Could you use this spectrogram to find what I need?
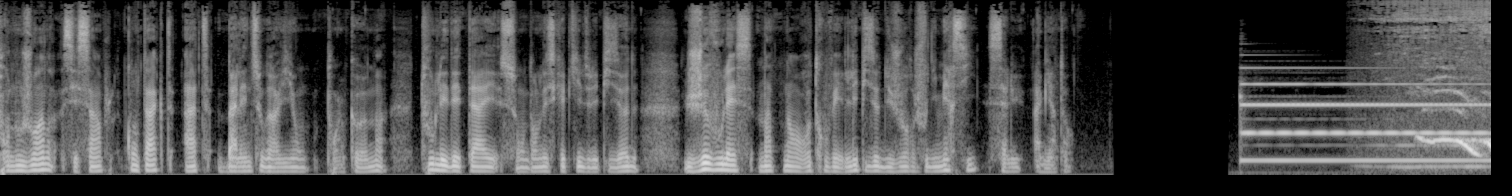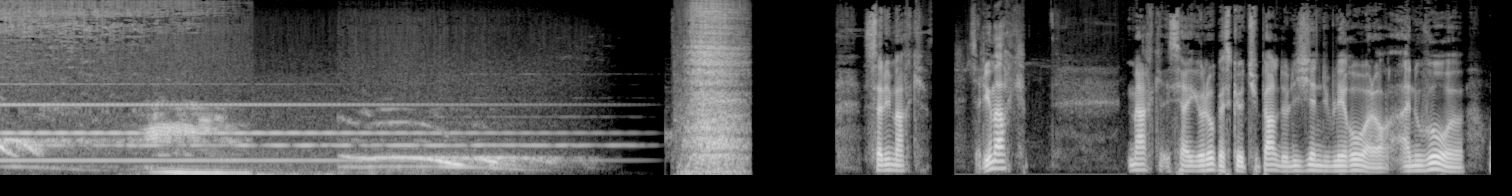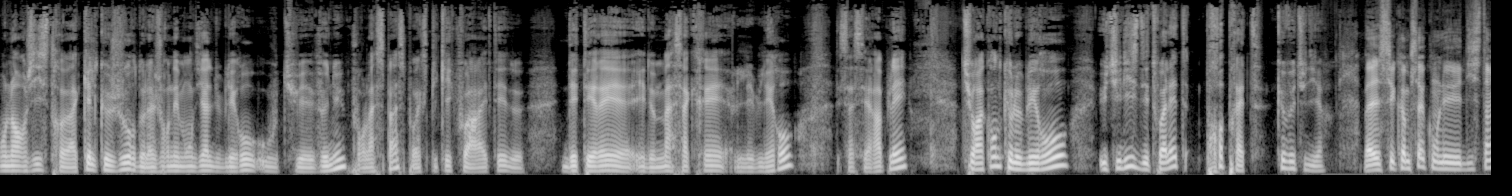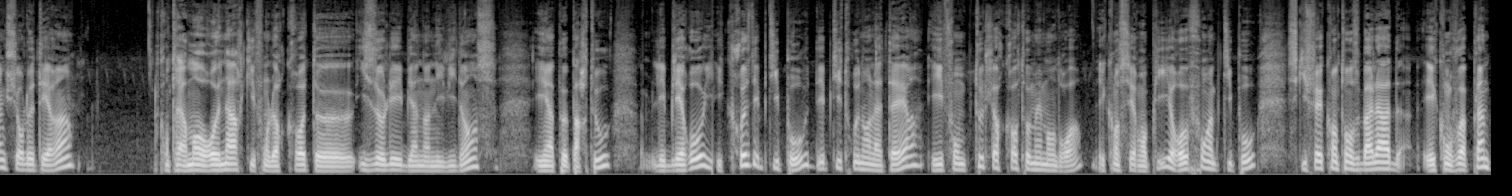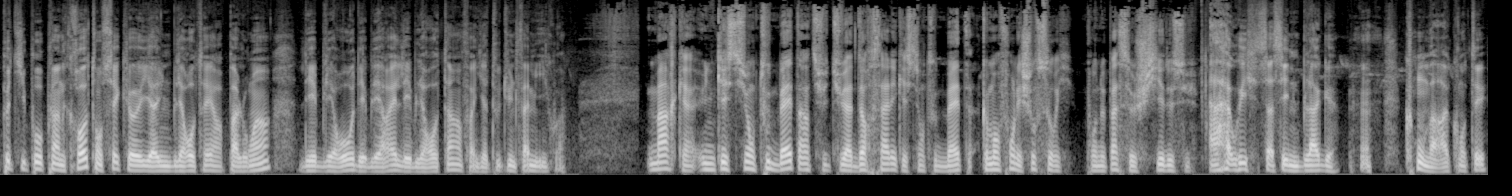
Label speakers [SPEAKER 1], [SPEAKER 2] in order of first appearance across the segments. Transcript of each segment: [SPEAKER 1] Pour nous joindre, c'est simple, contact at baleinesougravillon.com. Tous les détails sont dans le descriptif de l'épisode. Je vous laisse maintenant retrouver l'épisode du jour. Je vous dis merci, salut, à bientôt. Salut Marc.
[SPEAKER 2] Salut Marc.
[SPEAKER 1] Marc, c'est rigolo parce que tu parles de l'hygiène du blaireau. Alors, à nouveau, euh, on enregistre à quelques jours de la journée mondiale du blaireau où tu es venu pour l'espace pour expliquer qu'il faut arrêter de déterrer et de massacrer les blaireaux. Ça s'est rappelé. Tu racontes que le blaireau utilise des toilettes proprettes. Que veux-tu dire?
[SPEAKER 2] Ben, C'est comme ça qu'on les distingue sur le terrain. Contrairement aux renards qui font leurs crottes euh, isolées, bien en évidence, et un peu partout, les blaireaux, ils creusent des petits pots, des petits trous dans la terre, et ils font toutes leurs crottes au même endroit. Et quand c'est rempli, ils refont un petit pot, ce qui fait quand on se balade et qu'on voit plein de petits pots, plein de crottes, on sait qu'il y a une blairotaire pas loin, des blaireaux, des blairelles, des blairotins, enfin il y a toute une famille. quoi.
[SPEAKER 1] Marc, une question toute bête, hein, tu, tu, adores ça, les questions toutes bêtes. Comment font les chauves-souris pour ne pas se chier dessus?
[SPEAKER 2] Ah oui, ça c'est une blague qu'on m'a racontée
